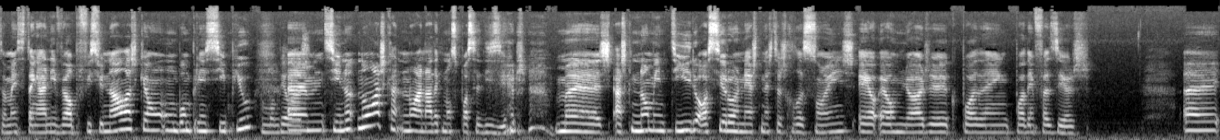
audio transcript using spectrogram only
também se tenha a nível profissional, acho que é um, um bom princípio. Um bom pilar. Um, sim, não, não acho que não há nada que não se possa dizer, mas acho que não mentir ou ser honesto nestas relações é, é o melhor eh, que podem, que podem fazer. Uh,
